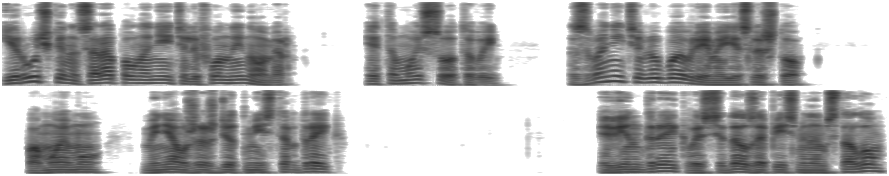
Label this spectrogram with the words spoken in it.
и ручкой нацарапал на ней телефонный номер. «Это мой сотовый. Звоните в любое время, если что. По-моему, меня уже ждет мистер Дрейк». Вин Дрейк восседал за письменным столом,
